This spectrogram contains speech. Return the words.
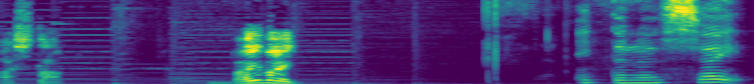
明日。バイバイ。いってらっしゃい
